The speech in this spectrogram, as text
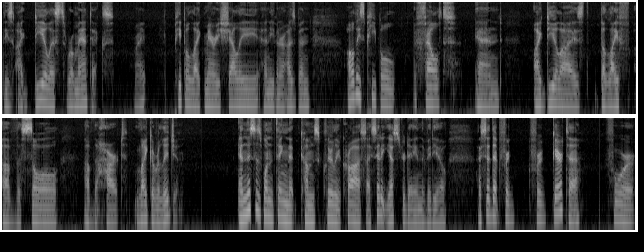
these idealist romantics, right? People like Mary Shelley and even her husband. All these people felt and idealized the life of the soul, of the heart, like a religion. And this is one thing that comes clearly across. I said it yesterday in the video I said that for for Goethe, for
